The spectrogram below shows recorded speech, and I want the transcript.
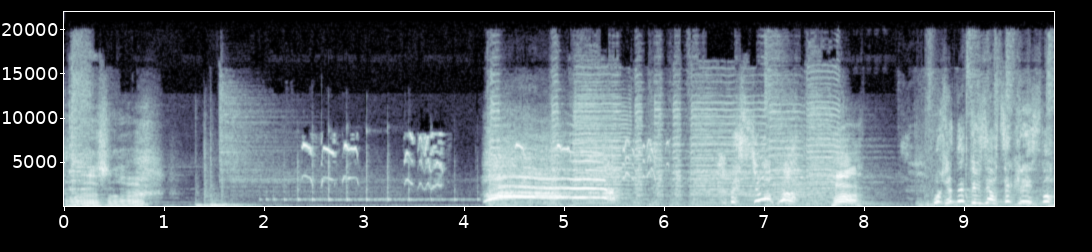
А, не знаю. Стьопа! А, Боже, де ти взяв це крісло?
